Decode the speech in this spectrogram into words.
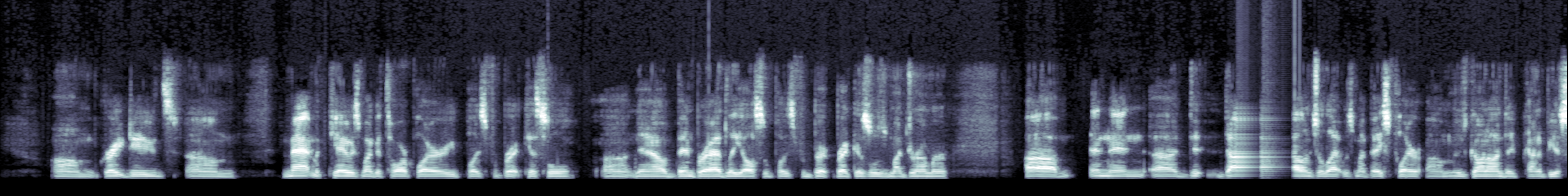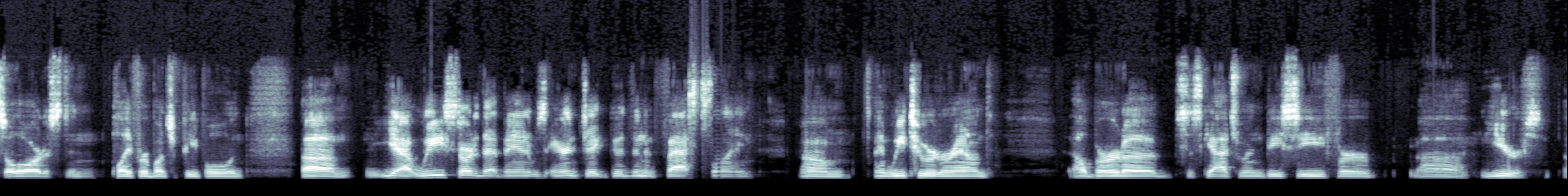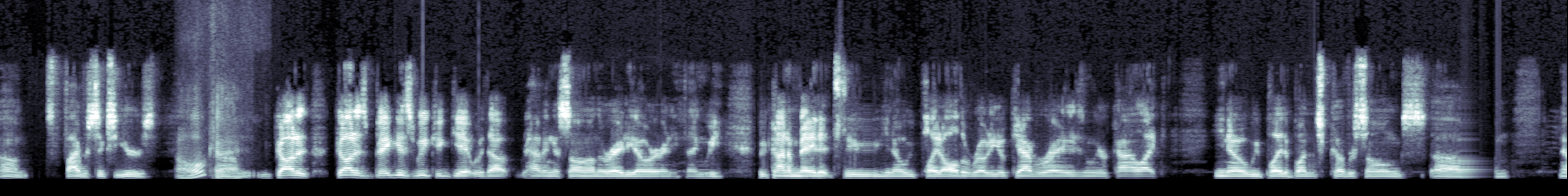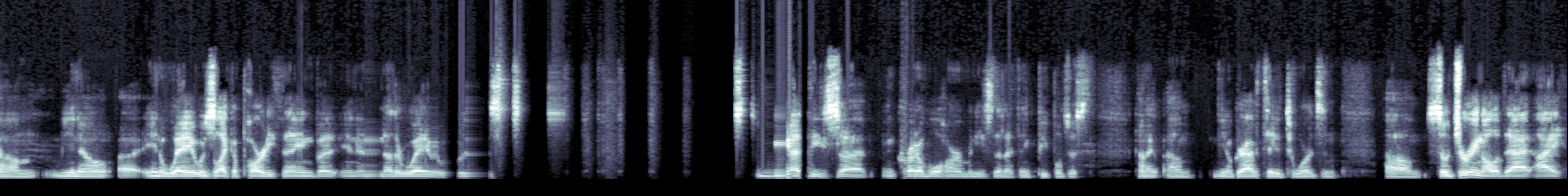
Um great dudes. Um Matt McKay was my guitar player. He plays for Brett Kissel uh, now. Ben Bradley also plays for Brett, Brett Kissel, is my drummer. Um, and then uh, D- Dylan Gillette was my bass player, um, who's gone on to kind of be a solo artist and play for a bunch of people. And um, yeah, we started that band. It was Aaron, Jake Goodvin, and Fast Lane. Um, and we toured around Alberta, Saskatchewan, BC for uh, years, um, five or six years. Oh, okay. Um, got it, got as big as we could get without having a song on the radio or anything. We we kind of made it to, you know, we played all the rodeo cabarets, and we were kind of like, you know, we played a bunch of cover songs. Um, um, you know, uh, in a way, it was like a party thing, but in another way, it was we got these uh, incredible harmonies that I think people just kind of um, you know gravitated towards, and um, so during all of that, I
